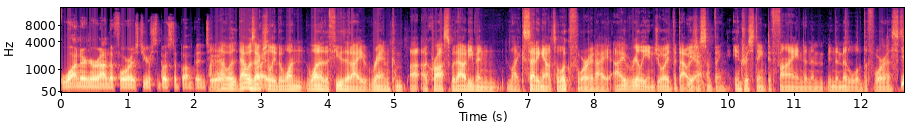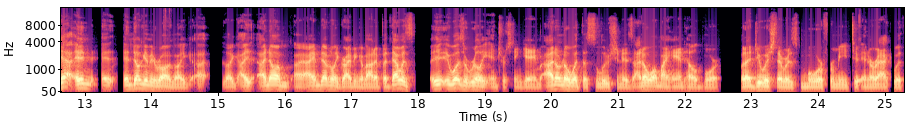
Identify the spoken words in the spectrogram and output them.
wandering around the forest, you're supposed to bump into That it. was that was actually the one one of the few that I ran com- uh, across without even like setting out to look for it. I, I really enjoyed that. That was Yeah. just something interesting to find in the in the middle of the forest. Yeah, and and- and don't get me wrong, like uh, like I I know I'm I I am definitely griping about it, but that was it, it was a really interesting game. I don't know what the solution is. I don't want my handheld more, but I do wish there was more for me to interact with,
